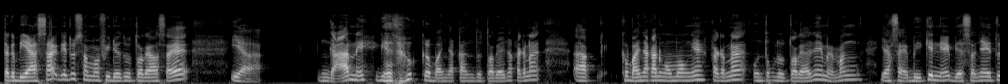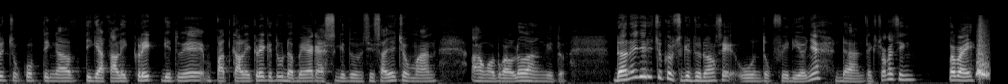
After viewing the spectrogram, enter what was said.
terbiasa gitu sama video tutorial saya ya nggak aneh gitu kebanyakan tutorialnya. Karena uh, kebanyakan ngomongnya karena untuk tutorialnya memang yang saya bikin ya biasanya itu cukup tinggal tiga kali klik gitu ya empat kali klik itu udah beres gitu. Sisanya cuman uh, ngobrol doang gitu. Dan jadi cukup segitu doang sih untuk videonya dan thanks for watching. Bye bye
